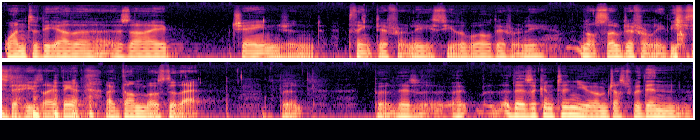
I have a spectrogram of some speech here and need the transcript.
one to the other as I change and think differently, see the world differently. Not so differently these days. I think I've done most of that, but but there's a, there's a continuum just within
